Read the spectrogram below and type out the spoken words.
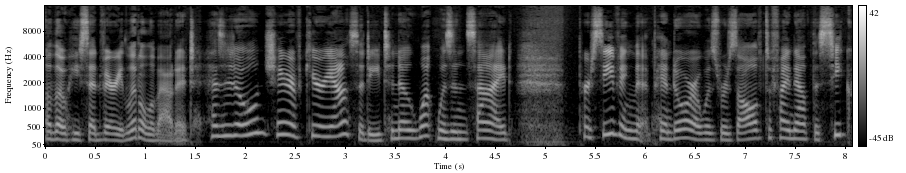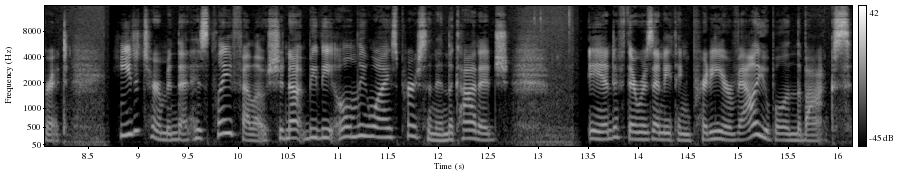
although he said very little about it, has his own share of curiosity to know what was inside. Perceiving that Pandora was resolved to find out the secret, he determined that his playfellow should not be the only wise person in the cottage. And if there was anything pretty or valuable in the box,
